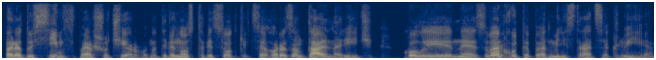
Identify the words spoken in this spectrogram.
передусім, в першу чергу, на 90% це горизонтальна річ. Коли не зверху тебе адміністрація клює,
